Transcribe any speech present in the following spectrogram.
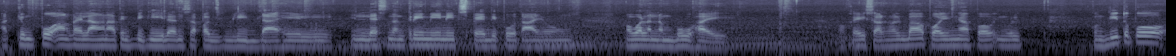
At yun po ang kailangan natin pigilan sa pag-bleed dahil in less than 3 minutes pwede po tayong mawalan ng buhay. Okay, so halimbawa po, yun nga po, kung dito po,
